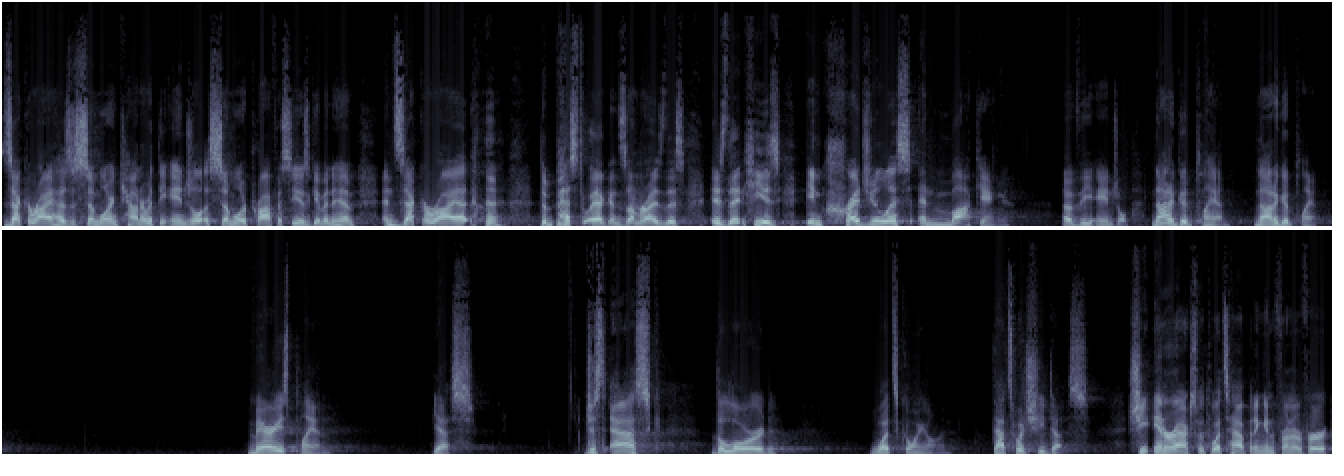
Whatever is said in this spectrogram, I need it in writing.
Zechariah has a similar encounter with the angel, a similar prophecy is given to him, and Zechariah, the best way I can summarize this is that he is incredulous and mocking of the angel. Not a good plan. Not a good plan. Mary's plan, yes. Just ask the Lord what's going on. That's what she does. She interacts with what's happening in front of her.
